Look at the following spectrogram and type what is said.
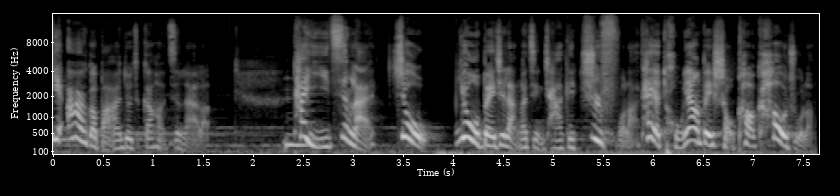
第二个保安就刚好进来了，他一进来就又被这两个警察给制服了，他也同样被手铐铐住了。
